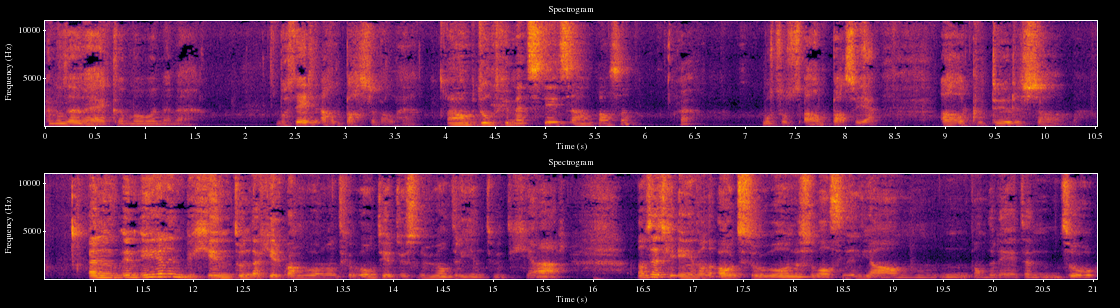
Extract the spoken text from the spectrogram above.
En dan zijn wij komen wonen. hè. Maar steeds aanpassen wel, hè. Ah, bedoelt je met steeds aanpassen? Moest ons aanpassen, ja. Alle culturen samen. En in, heel in het begin, toen dat je hier kwam wonen, want je woont hier dus nu al 23 jaar, dan zit je een van de oudste bewoners, zoals Lilian van der Rijt en zo.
